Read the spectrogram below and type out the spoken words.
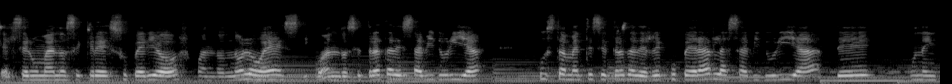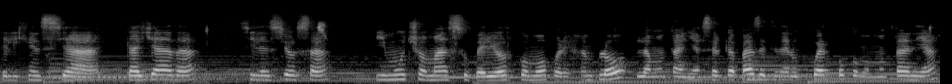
el ser humano se cree superior cuando no lo es y cuando se trata de sabiduría, justamente se trata de recuperar la sabiduría de una inteligencia callada, silenciosa y mucho más superior como por ejemplo la montaña. Ser capaz de tener un cuerpo como montaña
